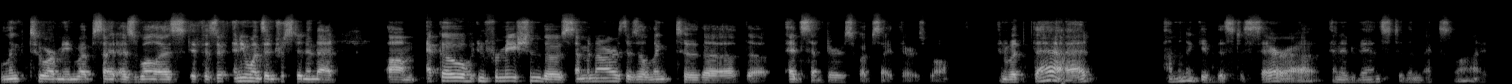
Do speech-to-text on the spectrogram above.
link to our main website, as well as if anyone's interested in that um, ECHO information, those seminars, there's a link to the, the Ed Center's website there as well. And with that, I'm gonna give this to Sarah and advance to the next slide.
